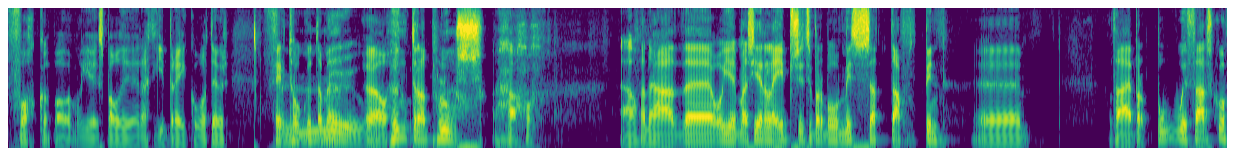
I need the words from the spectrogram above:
fokk upp á þeim og ég spáði þeir eftir ekki breyk og whatever. Þeir tóku þetta með já, 100 pluss já, já. þannig að, uh, og ég, maður sér alveg Ipswich er bara búið að missa dampin uh, og það er bara búið þar sko.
